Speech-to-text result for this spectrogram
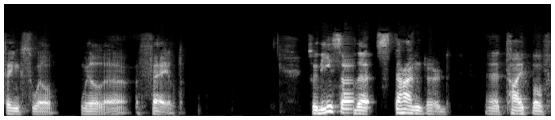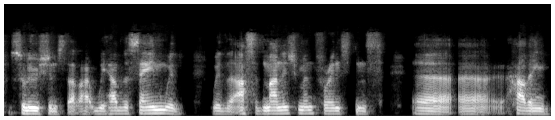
things will will fail. So these are the standard uh, type of solutions that we have the same with with asset management, for instance, uh, uh, having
